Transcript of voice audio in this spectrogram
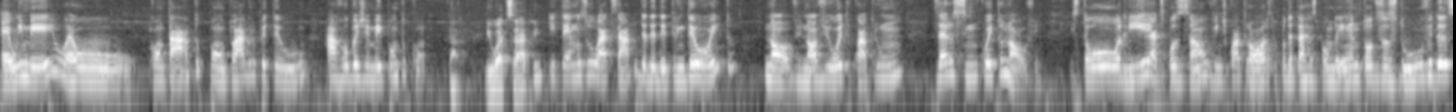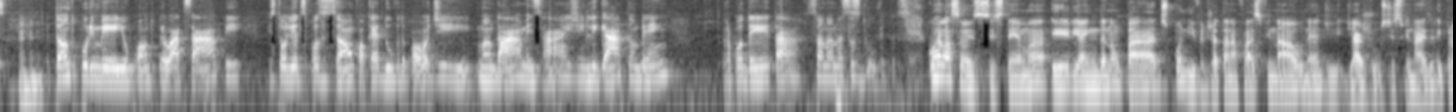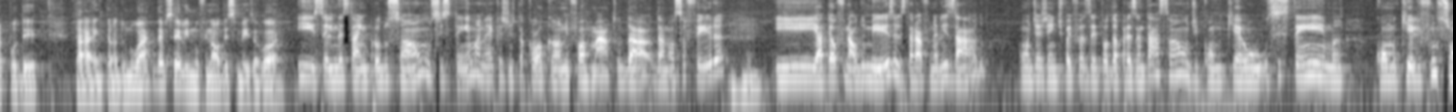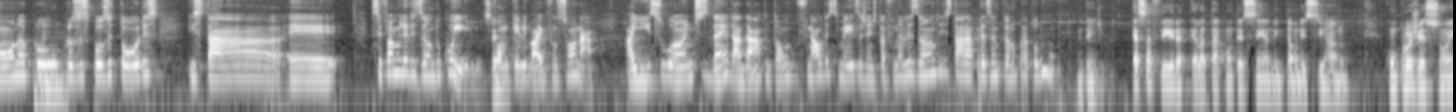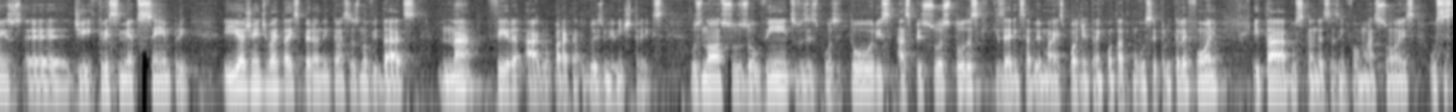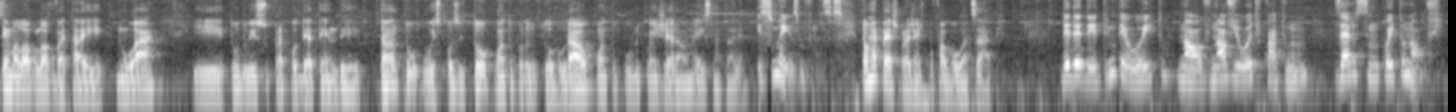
É, o e-mail é o contato.agroptu.gmail.com. Tá. E o WhatsApp? E temos o WhatsApp, DDD 38 99841 0589. Estou ali à disposição 24 horas para poder estar respondendo todas as dúvidas, uhum. tanto por e-mail quanto pelo WhatsApp. Estou ali à disposição. Qualquer dúvida pode mandar mensagem, ligar também para poder estar tá sanando essas dúvidas. Com relação a esse sistema, ele ainda não está disponível, já está na fase final, né, de, de ajustes finais ali para poder está entrando no ar, que deve ser ali no final desse mês agora? Isso, ele ainda está em produção, o sistema, né, que a gente está colocando em formato da, da nossa feira. Uhum. E até o final do mês ele estará finalizado, onde a gente vai fazer toda a apresentação de como que é o, o sistema, como que ele funciona para uhum. os expositores estar é, se familiarizando com ele, certo. como que ele vai funcionar. Aí isso antes né, da data, então no final desse mês a gente está finalizando e estará apresentando para todo mundo. Entendi. Essa feira ela está acontecendo então nesse ano com projeções é, de crescimento sempre e a gente vai estar tá esperando então essas novidades na Feira Agro Paracatu 2023. Os nossos ouvintes, os expositores, as pessoas todas que quiserem saber mais podem entrar em contato com você pelo telefone e está buscando essas informações. O sistema logo, logo vai estar tá aí no ar e tudo isso para poder atender tanto o expositor, quanto o produtor rural, quanto o público em geral, não é isso, Natália? Isso mesmo, Francis. Então repete para a gente, por favor, o WhatsApp. DDD 38 99841 0589.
